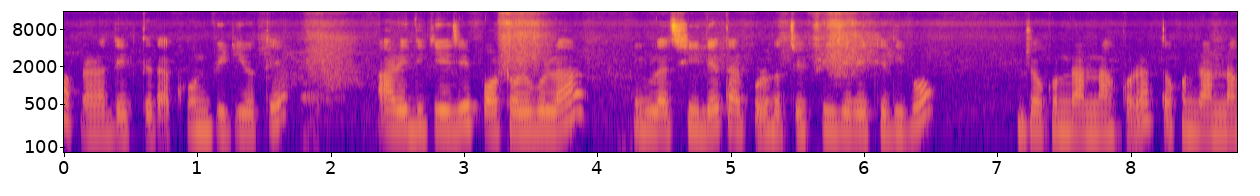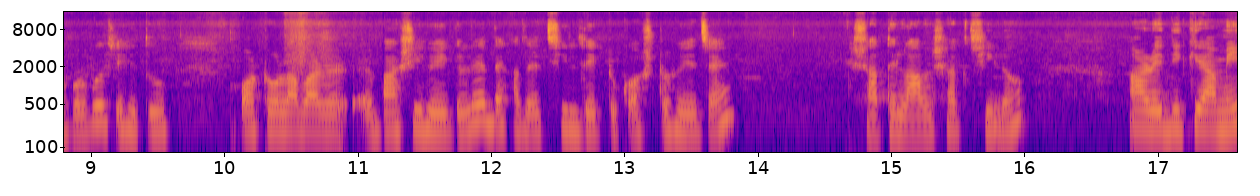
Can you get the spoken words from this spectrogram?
আপনারা দেখতে থাকুন ভিডিওতে। আর এদিকে এই যে পটলগুলা, এগুলা ছিলে, তারপর হচ্ছে ফ্রিজে রেখে দিব। যখন রান্না করার, তখন রান্না করব। যেহেতু পটল আবার বাসি হয়ে গেলে দেখা যায় ছিলতে একটু কষ্ট হয়ে যায়। সাথে লাল শাক ছিল। আর এদিকে আমি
